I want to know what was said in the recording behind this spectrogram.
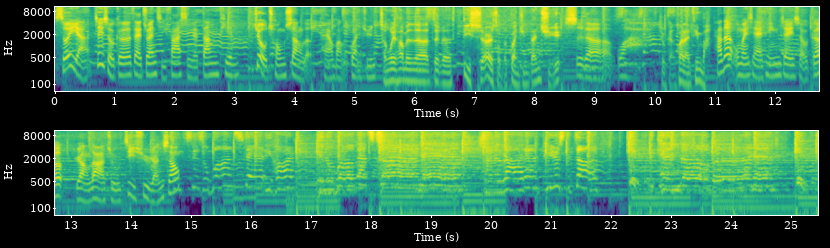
所以啊，这首歌在专辑发行的当天就冲上了排行榜的冠军。成为他们的这个第十二首的冠军单曲，是的，哇！就赶快来听吧。好的，我们一起来听这一首歌，让蜡烛继续燃烧。Light and pierce the dark. Keep the candle burning. Keep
